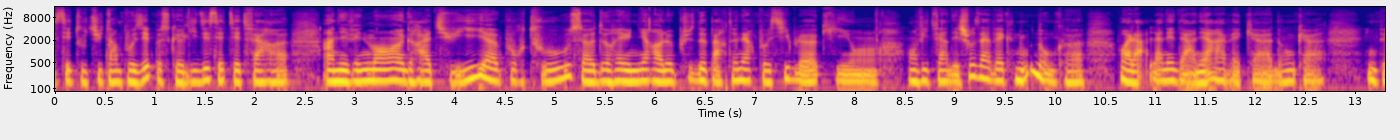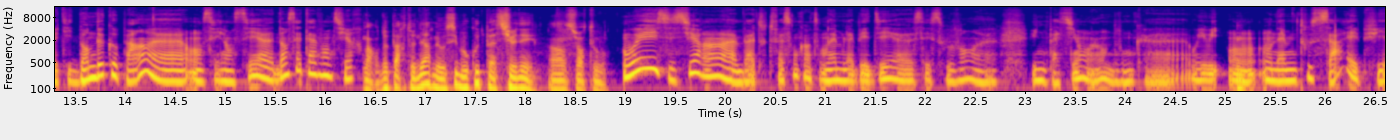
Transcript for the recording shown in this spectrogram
s'est tout de suite imposé parce que l'idée c'était de faire un événement gratuit pour tous, de réunir le plus de partenaires possible qui ont envie de faire des choses avec nous. Donc voilà, l'année dernière avec donc une petite bande de copains, on s'est lancé dans cette aventure. Alors de partenaires, mais aussi beaucoup de passionnés. Hein, surtout. Oui, c'est sûr. Hein. Bah, de toute façon, quand on aime la BD, euh, c'est souvent euh, une passion. Hein. Donc, euh, oui, oui, on, aime tous ça. Et puis,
